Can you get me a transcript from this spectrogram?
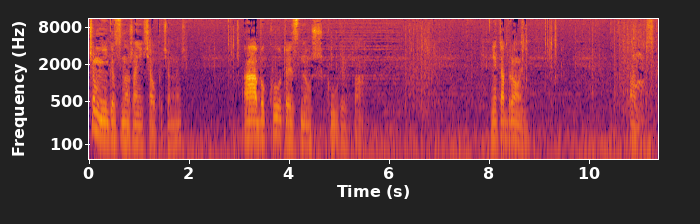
Czemu mi go z noża nie chciał pociągnąć? A, bo kół to jest nóż, kurwa. Nie ta broń. Tam jest.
